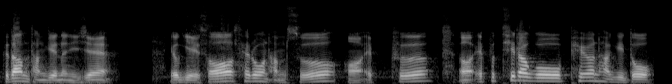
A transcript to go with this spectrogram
그 다음 단계는 이제 여기에서 새로운 함수 어, f 어, ft라고 표현하기도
